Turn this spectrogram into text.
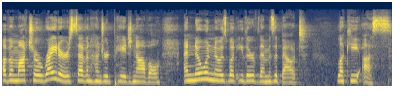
of a macho writer's 700 page novel, and no one knows what either of them is about. Lucky us.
